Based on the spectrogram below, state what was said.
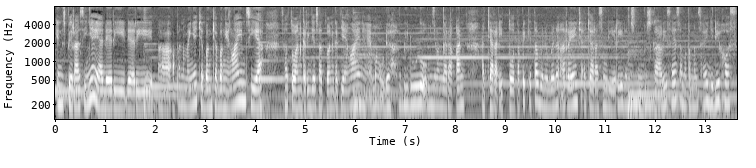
inspirasinya ya dari dari uh, apa namanya cabang-cabang yang lain sih ya. Satuan kerja satuan kerja yang lain yang emang udah lebih dulu menyelenggarakan acara itu. Tapi kita benar-benar arrange acara sendiri dan seminggu sekali saya sama teman saya jadi host.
